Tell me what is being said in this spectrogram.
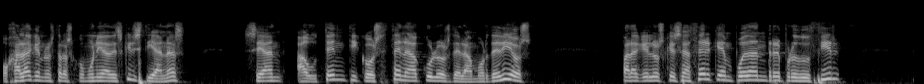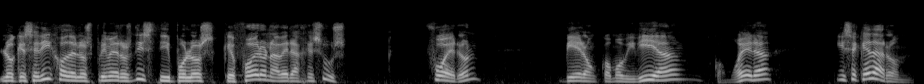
Ojalá que nuestras comunidades cristianas sean auténticos cenáculos del amor de Dios, para que los que se acerquen puedan reproducir lo que se dijo de los primeros discípulos que fueron a ver a Jesús. Fueron, vieron cómo vivía, como era, y se quedaron.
